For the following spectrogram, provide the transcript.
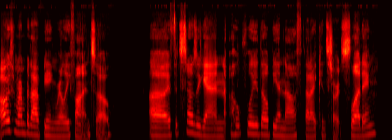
I always remember that being really fun. So, uh, if it snows again, hopefully there'll be enough that I can start sledding.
